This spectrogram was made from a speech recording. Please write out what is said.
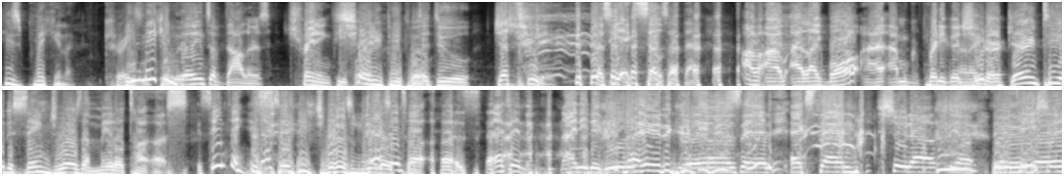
He's making a crazy. He's making killing. millions of dollars training people, Training people. to do just shooting because he excels at that. I, I, I like ball. I, I'm a pretty good And I shooter. guarantee you the same drills that Mato taught us. Same thing. The same same drills Mato same thing. taught us. That's it. 90 degrees. 90 degrees. You know I'm saying? Extend, shoot out, you know, rotation.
